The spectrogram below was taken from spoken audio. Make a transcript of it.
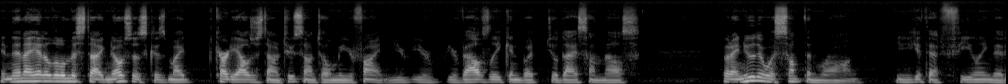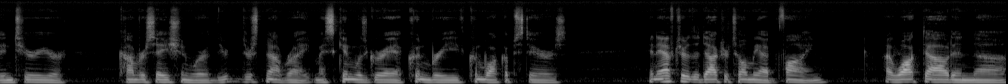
And then I had a little misdiagnosis because my cardiologist down in Tucson told me you're fine. Your, your, your valve's leaking, but you'll die something else. But I knew there was something wrong. You get that feeling, that interior conversation where you're just not right. My skin was gray. I couldn't breathe, couldn't walk upstairs. And after the doctor told me I'm fine, I walked out and uh,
